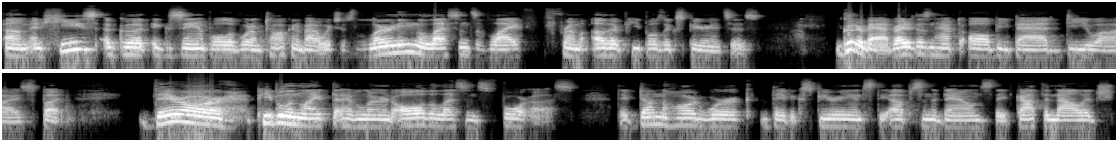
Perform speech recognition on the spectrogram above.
Um, and he's a good example of what I'm talking about, which is learning the lessons of life from other people's experiences. Good or bad, right? It doesn't have to all be bad DUIs, but there are people in life that have learned all the lessons for us. They've done the hard work, they've experienced the ups and the downs, they've got the knowledge,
